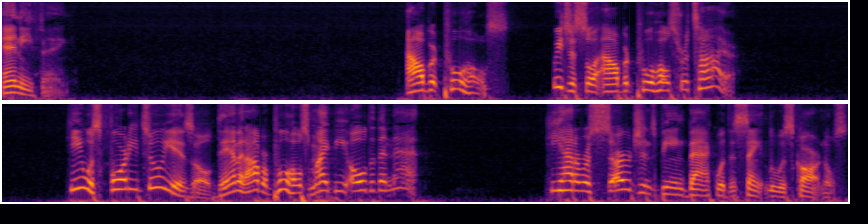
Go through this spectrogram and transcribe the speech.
anything. Albert Pujols. We just saw Albert Pujols retire. He was 42 years old. Damn it, Albert Pujols might be older than that. He had a resurgence being back with the St. Louis Cardinals.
